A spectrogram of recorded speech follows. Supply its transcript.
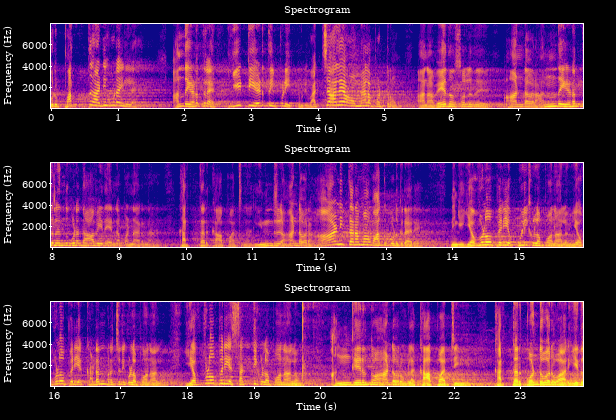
ஒரு பத்து அடி கூட இல்லை. அந்த இடத்துல ஈட்டி எடுத்து இப்படி இப்படி வச்சாலே அவன் மேலே பட்டுரும். ஆனால் வேதம் சொல்லுது ஆண்டவர் அந்த இடத்துலேருந்து கூட தாவீதை என்ன பண்ணாருன்னா கர்த்தர் காப்பாற்றினார். இன்று ஆண்டவர் ஆணித்தரமாக வாக்கு கொடுக்குறாரு. நீங்கள் எவ்வளோ பெரிய குழிக்குள்ளே போனாலும் எவ்வளோ பெரிய கடன் பிரச்சனைக்குள்ளே போனாலும் எவ்வளோ பெரிய சக்திக்குள்ளே போனாலும் அங்கேருந்தும் ஆண்டவர் உங்களை காப்பாற்றி கர்த்தர் கொண்டு வருவார். இது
